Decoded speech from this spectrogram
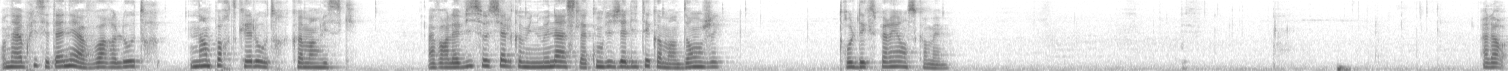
On a appris cette année à voir l'autre, n'importe quel autre, comme un risque, à voir la vie sociale comme une menace, la convivialité comme un danger. Drôle d'expérience quand même. Alors,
